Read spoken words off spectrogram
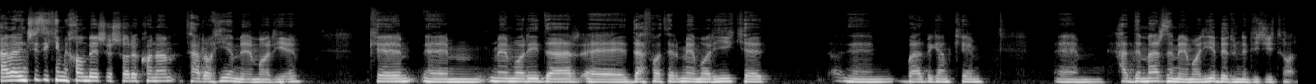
اولین چیزی که می‌خوام بهش اشاره کنم طراحی معماریه که معماری در دفاتر معماری که باید بگم که حد مرز معماری بدون دیجیتال.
